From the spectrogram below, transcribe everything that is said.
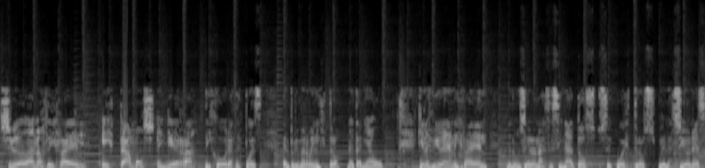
Ciudadanos de Israel, estamos en guerra, dijo horas después el primer ministro Netanyahu. Quienes viven en Israel denunciaron asesinatos, secuestros, violaciones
